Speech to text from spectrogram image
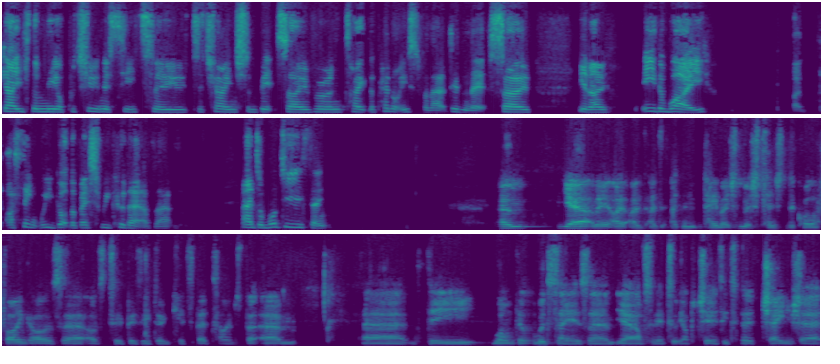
gave them the opportunity to to change some bits over and take the penalties for that, didn't it? So, you know, either way, I, think we got the best we could out of that. Adam, what do you think? Um, yeah, I mean, I, I, I, didn't pay much much attention to qualifying. I was uh, I was too busy doing kids' bedtimes. But um, uh, the one thing I would say is, um, yeah, obviously they took the opportunity to change uh,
